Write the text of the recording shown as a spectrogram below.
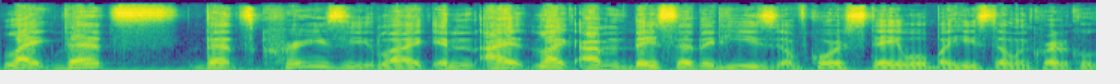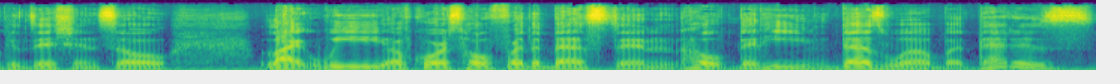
like that's that's crazy. Like and i like i'm they said that he's of course stable but he's still in critical condition. So like we of course hope for the best and hope that he does well but that is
